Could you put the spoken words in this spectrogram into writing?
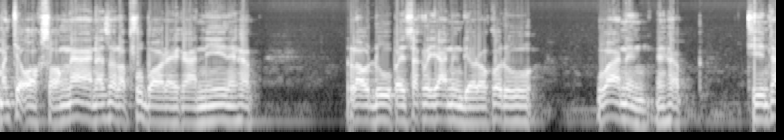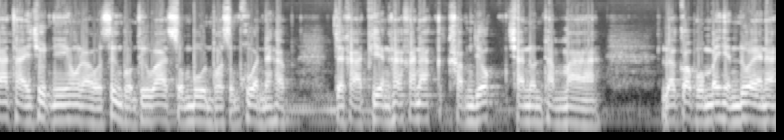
มันจะออกสองหน้านะสำหรับฟุตบอลรายการนี้นะครับ เราดูไปสักระยะหนึ่งเดี๋ยวเราก็รู้ ว่าหนึ่งนะครับ ทีมชาติไทยชุดนี้ของเรา ซึ่งผมถือว่าสมบูรณ์พอสมควรนะครับ จะขาดเพียงแค่คณะคำยกชานนทธรรมมา แล้วก็ผมไม่เห็นด้วยนะ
